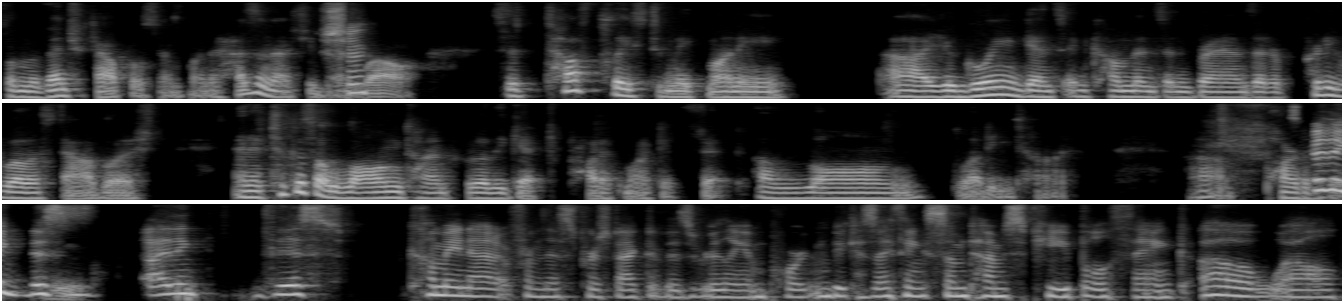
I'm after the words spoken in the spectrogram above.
from a venture capital standpoint, it hasn't actually done Sure. well. It's a tough place to make money. Uh, you're going against incumbents and brands that are pretty well established. And it took us a long time to really get to product market fit, a long bloody time. Uh, part of I it think this I think this coming at it from this perspective is really important because I think sometimes people think, oh, well,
